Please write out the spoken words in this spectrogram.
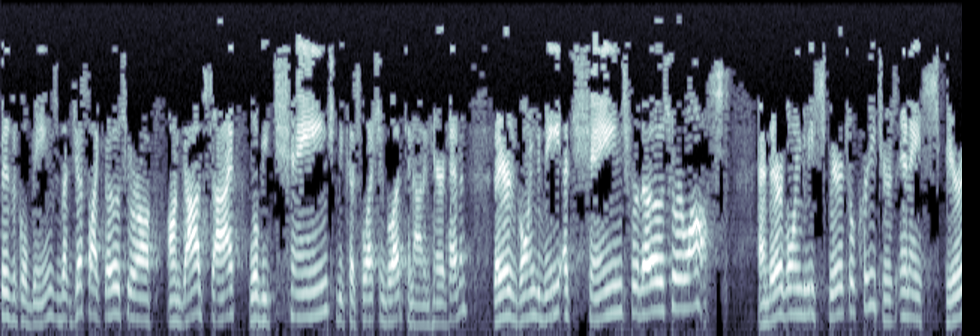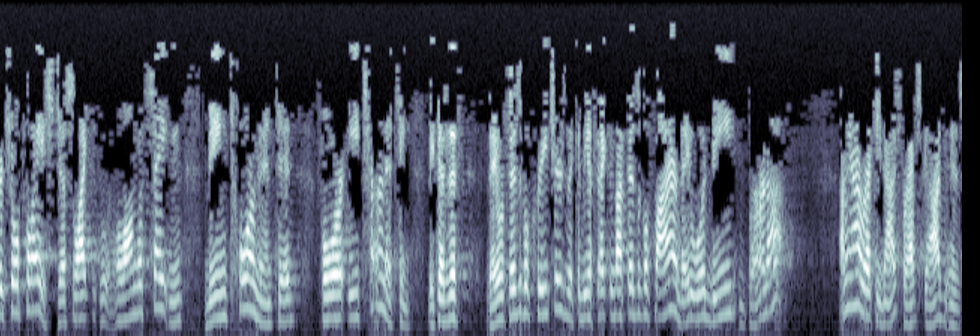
physical beings, but just like those who are on God's side will be changed because flesh and blood cannot inherit heaven, there's going to be a change for those who are lost. And they're going to be spiritual creatures in a spiritual place, just like along with Satan, being tormented for eternity. Because if they were physical creatures that could be affected by physical fire, they would be burned up. I mean, I recognize perhaps God is,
